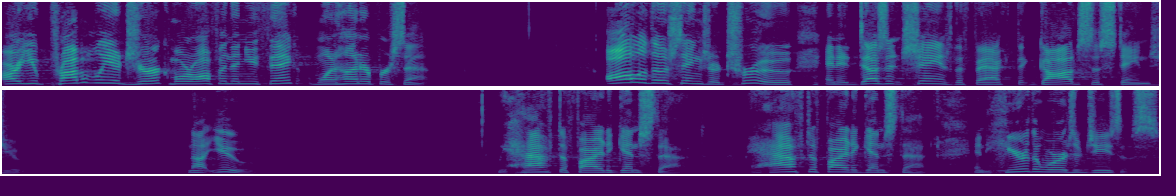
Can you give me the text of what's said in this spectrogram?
Are you probably a jerk more often than you think? 100%. All of those things are true, and it doesn't change the fact that God sustains you, not you. We have to fight against that. We have to fight against that and hear the words of Jesus.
